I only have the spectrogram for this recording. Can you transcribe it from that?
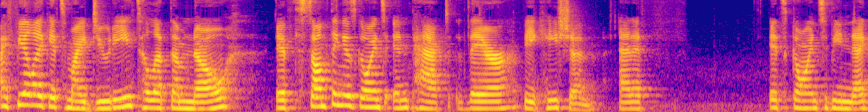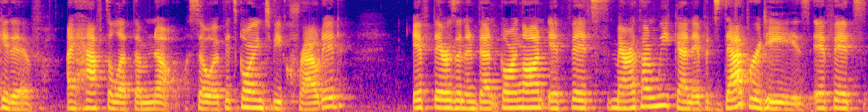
I feel like it's my duty to let them know if something is going to impact their vacation and if it's going to be negative, I have to let them know. So if it's going to be crowded, if there's an event going on, if it's marathon weekend, if it's Dapper Days, if it's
